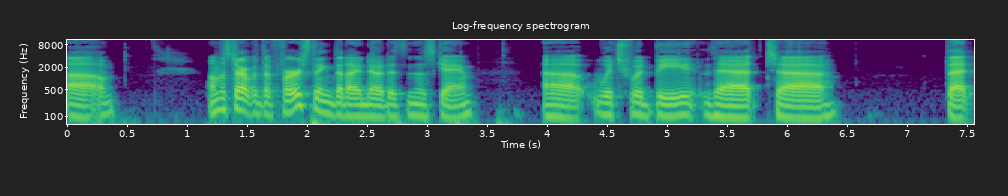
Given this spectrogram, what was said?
Um, I'm gonna start with the first thing that I noticed in this game, uh, which would be that uh, that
